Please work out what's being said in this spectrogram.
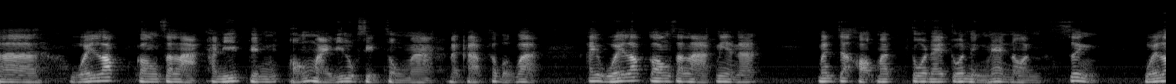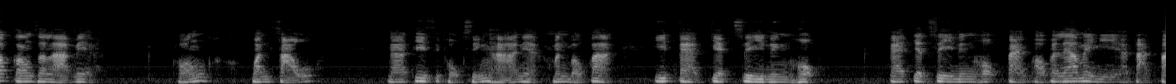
อ่าหวยล็อกกองสลากอันนี้เป็นของใหม่ที่ลูกศิษย์ส่งมานะครับเขาบอกว่าไอ้หวยล็อกกองสลากเนี่ยนะ มันจะออกมาตัวใดตัวหนึ่งแน่นอน ซึ่งหวยล็อกกองสลากเนี่ยของวันเสาร์นะที่ 16 สิงหาเนี่ยมันบอกว่ามี8 7 4 1 6 8 7 4 1 6 8 ออกไปแล้วไม่มีอตัดไป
